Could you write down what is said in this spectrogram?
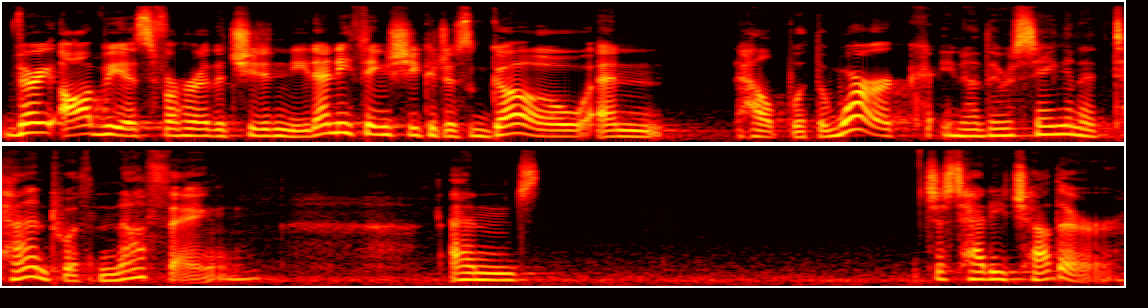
very obvious for her that she didn't need anything. She could just go and help with the work. You know, they were staying in a tent with nothing and just had each other.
